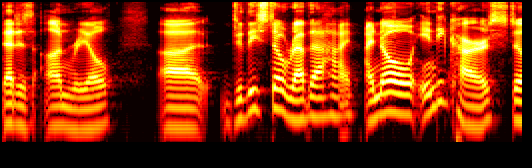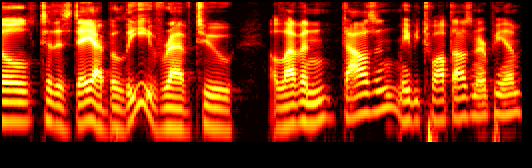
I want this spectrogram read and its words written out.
That is unreal. Uh, do these still rev that high? I know Indy cars still to this day, I believe, rev to 11,000, maybe 12,000 RPM.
